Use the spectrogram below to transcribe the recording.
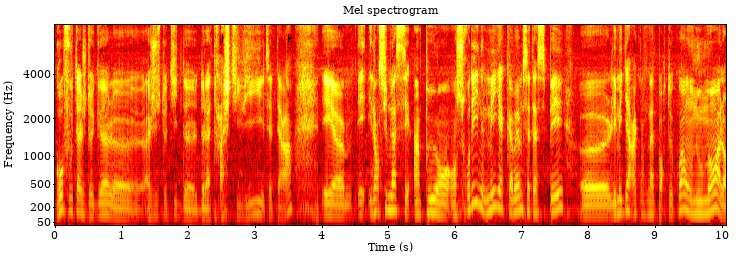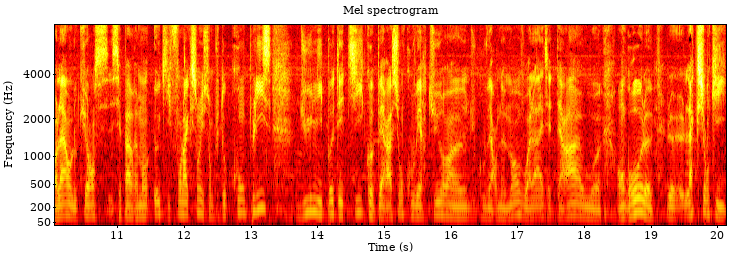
gros foutage de gueule euh, à juste titre de, la trash TV, etc. Et, euh, et, et dans ce film-là, c'est un peu en, sourdine, mais il y a quand même cet aspect. les médias racontent n'importe quoi, on nous ment. Alors là, en l'occurrence, c'est pas vraiment eux qui font l'action, ils sont plutôt complices d'une hypothétique opération couverture euh, du gouvernement, voilà, etc. Euh, en gros, l'action qui,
